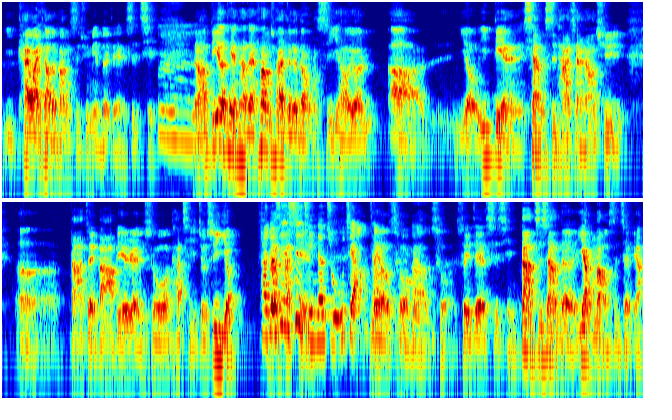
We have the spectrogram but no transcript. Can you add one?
以开玩笑的方式去面对这件事情。嗯，然后第二天他再放出来这个东西以后，又呃有一点像是他想要去呃打嘴巴别人说他其实就是有，他就是事情的主角，这没有错没有嗯错，所以这件事情大致上的样貌是这样。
